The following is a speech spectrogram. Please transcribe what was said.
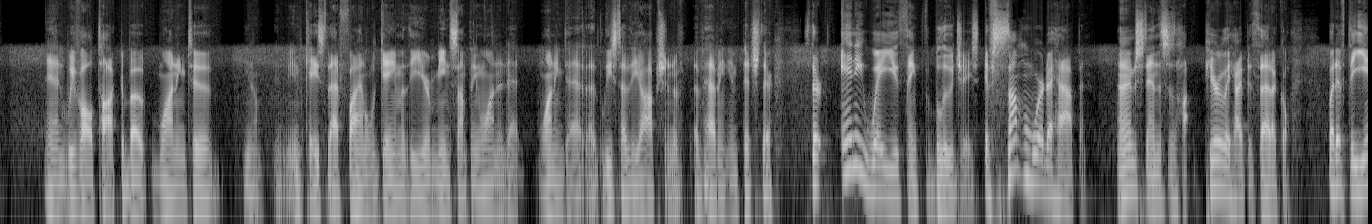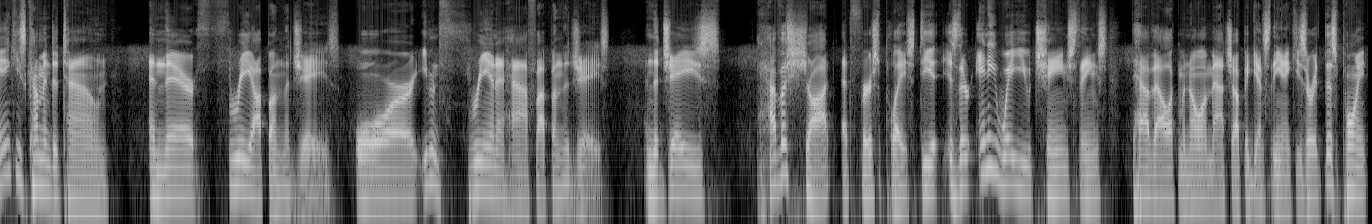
And we've all talked about wanting to, you know, in, in case that final game of the year means something, wanted to, wanting to have, at least have the option of, of having him pitch there. Is there any way you think the Blue Jays, if something were to happen, and I understand this is purely hypothetical, but if the Yankees come into town and they're three up on the Jays, or even three and a half up on the Jays, and the Jays have a shot at first place. You, is there any way you change things to have Alec Manoah match up against the Yankees? Or at this point,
